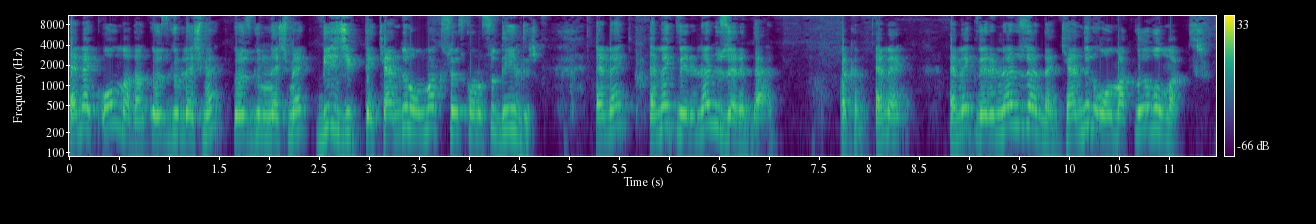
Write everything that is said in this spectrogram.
Emek olmadan özgürleşmek, özgünleşmek, bir ciltte kendin olmak söz konusu değildir. Emek, emek verilen üzerinden, bakın emek, emek verilen üzerinden kendin olmaklığı bulmaktır.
